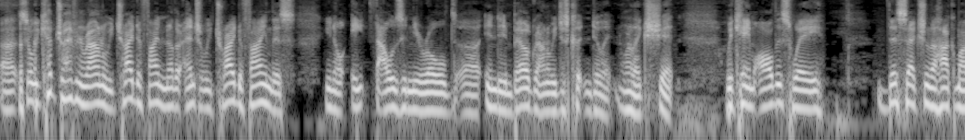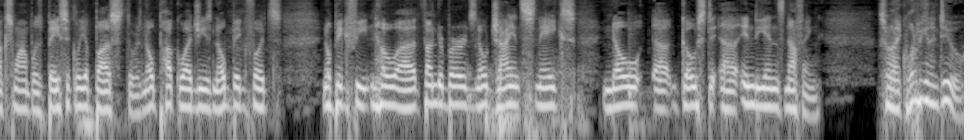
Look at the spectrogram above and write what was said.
Uh, so we kept driving around and we tried to find another entrance. We tried to find this, you know, 8,000 year old uh, Indian burial ground and we just couldn't do it. And we're like, shit. We came all this way. This section of the Hockomock Swamp was basically a bust. There was no Pukwudgies, no Bigfoots, no big feet, no uh, thunderbirds, no giant snakes, no uh, ghost uh, Indians, nothing. So we're like, what are we going to do?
